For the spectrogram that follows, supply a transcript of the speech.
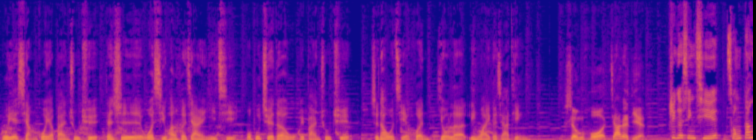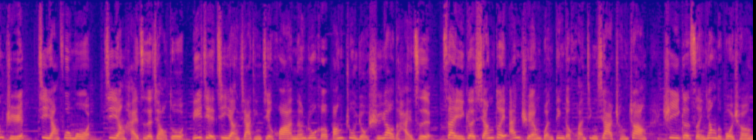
我也想过要搬出去，但是我喜欢和家人一起，我不觉得我会搬出去，直到我结婚，有了另外一个家庭。生活加热点。这个星期，从当值寄养父母、寄养孩子的角度，理解寄养家庭计划能如何帮助有需要的孩子，在一个相对安全、稳定的环境下成长，是一个怎样的过程？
